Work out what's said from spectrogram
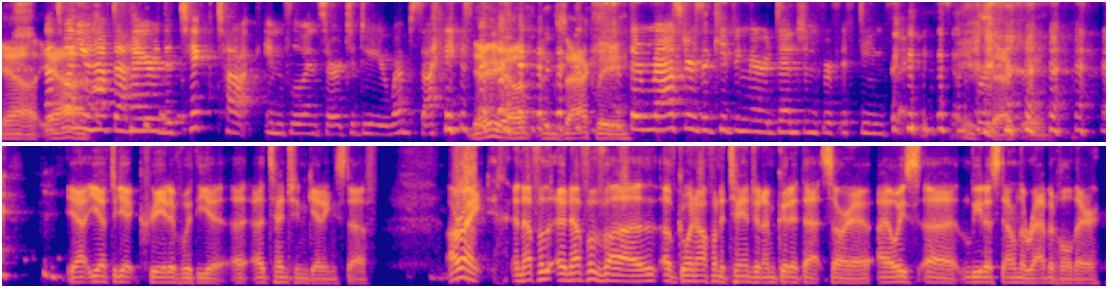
Yeah. That's yeah. when you have to hire the TikTok influencer to do your website. there you go. Exactly. They're masters at keeping their attention for 15 seconds. exactly. yeah. You have to get creative with the uh, attention getting stuff. All right, enough of enough of uh, of going off on a tangent. I'm good at that. Sorry, I, I always uh, lead us down the rabbit hole there.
